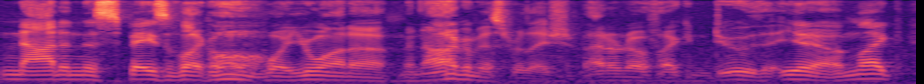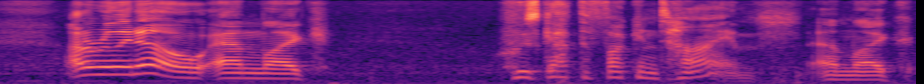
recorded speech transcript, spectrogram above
not in this space of like, oh, well, you want a monogamous relationship. I don't know if I can do that. You know, I'm like, I don't really know. And like, who's got the fucking time? And like,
